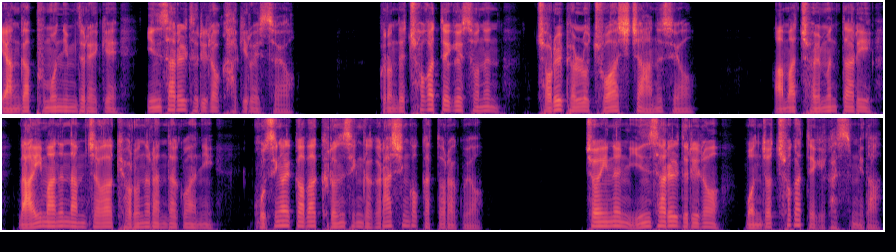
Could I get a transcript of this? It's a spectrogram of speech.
양가 부모님들에게 인사를 드리러 가기로 했어요. 그런데 처가댁에서는 저를 별로 좋아하시지 않으세요. 아마 젊은 딸이 나이 많은 남자와 결혼을 한다고 하니 고생할까봐 그런 생각을 하신 것 같더라고요. 저희는 인사를 드리러 먼저 처가댁에 갔습니다.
